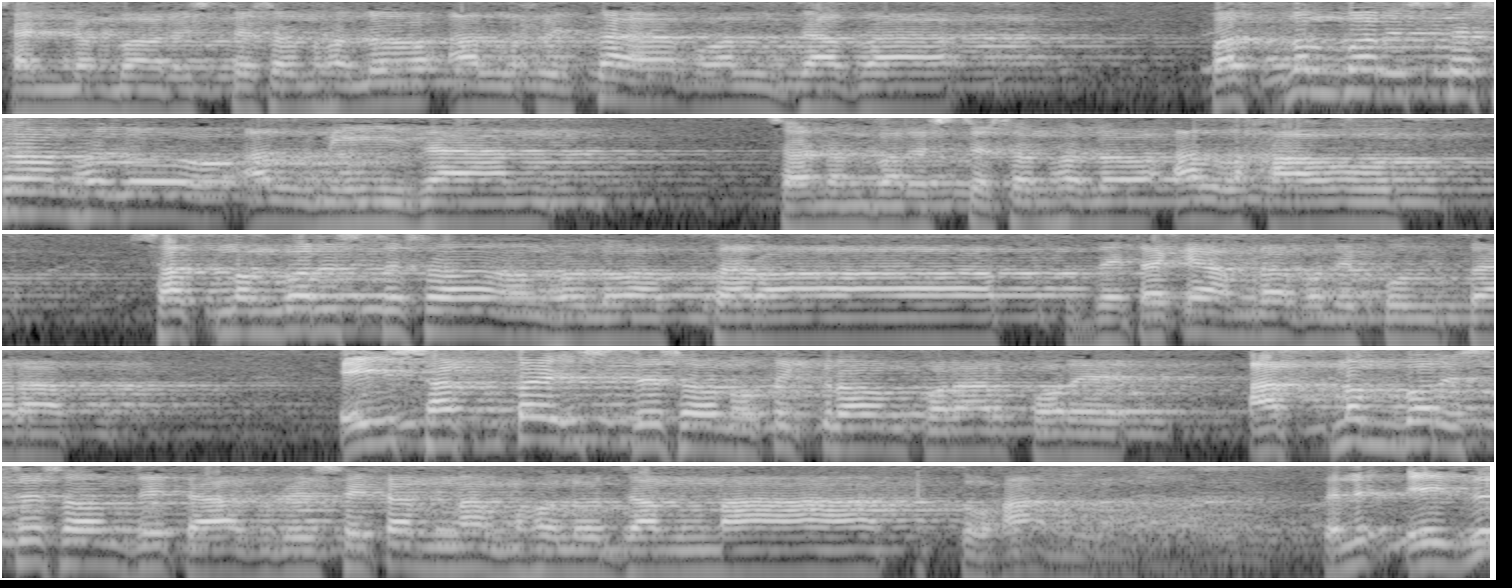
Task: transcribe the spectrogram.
চার নম্বর স্টেশন হল আল হিসাব আল জাজা। পাঁচ নম্বর স্টেশন হল আল মিজান। ছয় নম্বর স্টেশন হল আল হাউস। সাত নম্বর স্টেশন হলো সারাত, যেটাকে আমরা বলি ফুল সারাত। এই সাতটা স্টেশন অতিক্রম করার পরে আট নম্বর স্টেশন যেটা আসবে, সেটার নাম হলো জান্নাত। সোহান তাহলে এই যে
